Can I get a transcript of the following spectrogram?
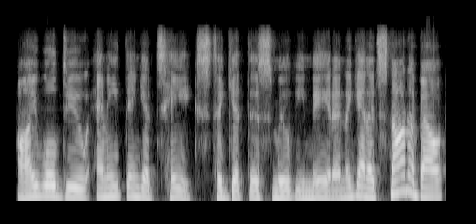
I will do anything it takes to get this movie made. And again, it's not about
